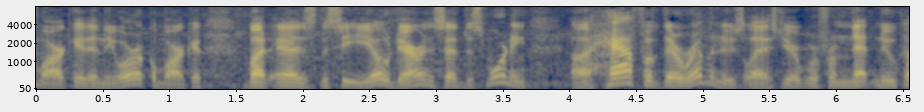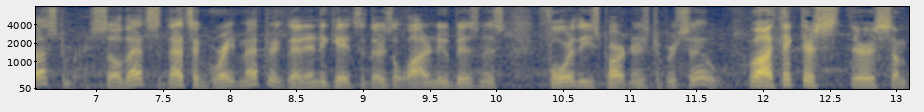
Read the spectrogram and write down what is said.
market and the Oracle market, but as the CEO, Darren said this morning, uh, half of their revenues last year were from net new customers. So that's, that's a great metric that indicates that there's a lot of new business for these partners to pursue. Well, I think there's, there's some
